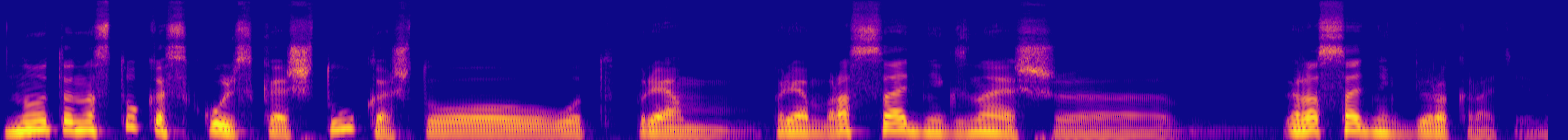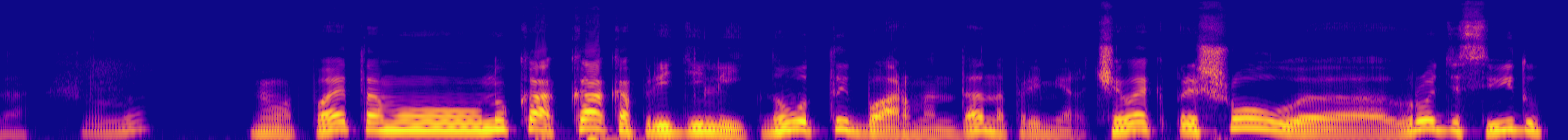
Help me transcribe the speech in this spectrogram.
но это настолько скользкая штука, что вот прям, прям рассадник, знаешь, э, рассадник бюрократии, да. Ну, вот, поэтому, ну как, как определить? Ну вот ты бармен, да, например. Человек пришел, э, вроде с виду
